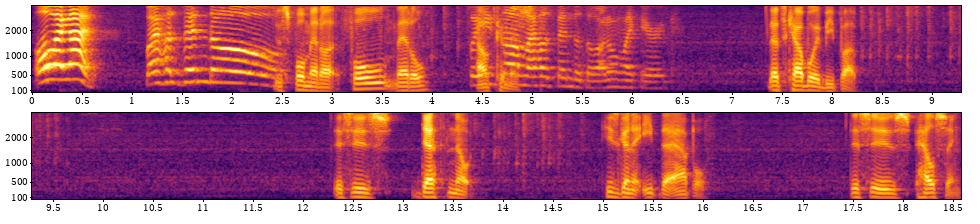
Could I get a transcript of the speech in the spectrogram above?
oh my god! My husbando! This is Full Metal. Full Metal. but he's not my husbando though. I don't like Elric. That's Cowboy Bebop. This is Death Note. He's gonna eat the apple. This is Hellsing.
